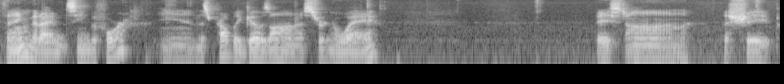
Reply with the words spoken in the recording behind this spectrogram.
thing that I haven't seen before. And this probably goes on a certain way based on the shape.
